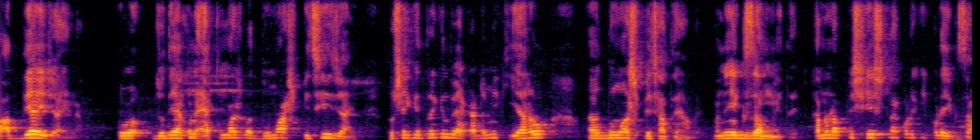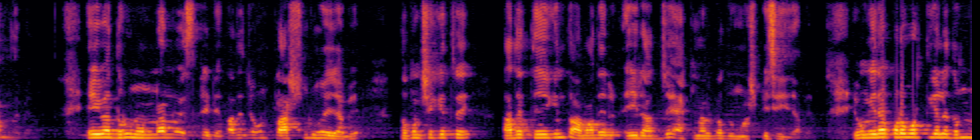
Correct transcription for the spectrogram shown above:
বাদ দেওয়াই যায় না। তো যদি এখন এক মাস বা দু মাস পিছিয়ে যায়, তো সেক্ষেত্রে কিন্তু একাডেমিক ইয়ারও দু মাস পেছাতে হবে। মানে এক্সাম নিতে। কারণ আপনি শেষ না করে কি করে এক্সাম দেবেন? এইবার ধরুন অন্যান্য স্টেটে তাদের যখন ক্লাস শুরু হয়ে যাবে, তখন সেক্ষেত্রে তাদের থেকে কিন্তু আমাদের এই রাজ্যে এক মাস বা দু মাস পিছিয়ে যাবে। এবং এরা পরবর্তীকালে ধরুন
